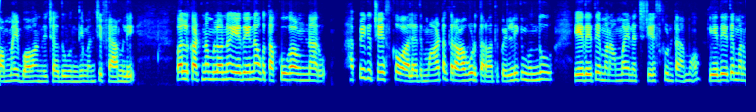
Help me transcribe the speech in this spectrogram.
అమ్మాయి బాగుంది చదువు ఉంది మంచి ఫ్యామిలీ వాళ్ళు కట్నంలోనో ఏదైనా ఒక తక్కువగా ఉన్నారు. హ్యాపీగా చేసుకోవాలి. అది మాటకు రాకూడదు తర్వాత. పెళ్ళికి ముందు ఏదైతే మన అమ్మాయి నచ్చి చేసుకుంటామో ఏదైతే మనం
